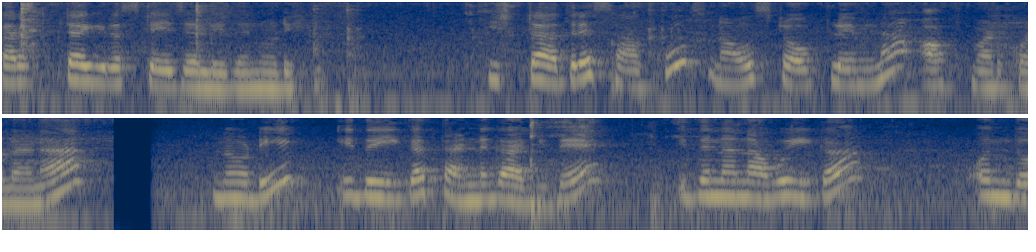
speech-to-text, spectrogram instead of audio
ಕರೆಕ್ಟಾಗಿರೋ ಸ್ಟೇಜಲ್ಲಿದೆ ನೋಡಿ. ಇಷ್ಟಾದರೆ ಸಾಕು, ನಾವು ಸ್ಟೌವ್ ಫ್ಲೇಮ್ನ ಆಫ್ ಮಾಡ್ಕೊಳ್ಳೋಣ. ನೋಡಿ, ಇದು ಈಗ ತಣ್ಣಗಾಗಿದೆ. ಇದನ್ನು ನಾವು ಈಗ ಒಂದು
